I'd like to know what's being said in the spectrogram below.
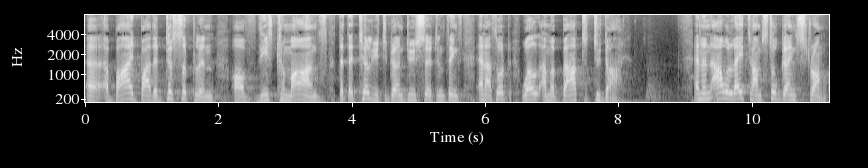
uh, abide by the discipline of these commands that they tell you to go and do certain things. And I thought, well, I'm about to die. And an hour later, I'm still going strong.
